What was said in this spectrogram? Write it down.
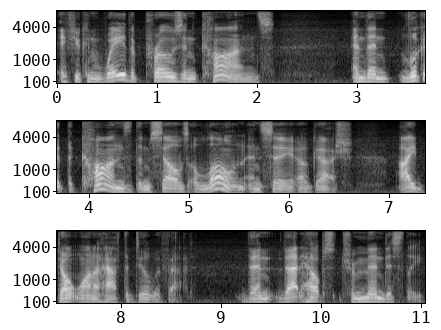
if you can weigh the pros and cons and then look at the cons themselves alone and say, oh gosh, I don't want to have to deal with that then that helps tremendously.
